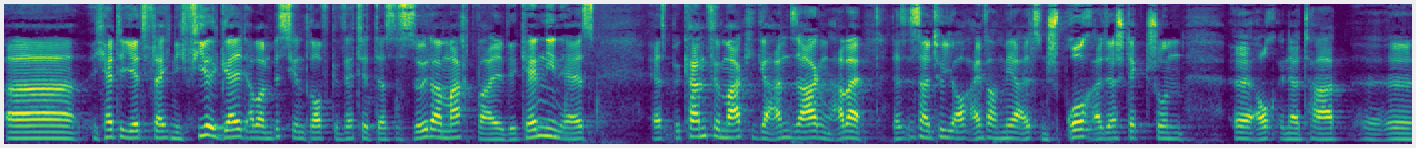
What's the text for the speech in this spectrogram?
Äh, ich hätte jetzt vielleicht nicht viel Geld, aber ein bisschen drauf gewettet, dass es Söder macht, weil wir kennen ihn, er ist, er ist bekannt für markige Ansagen, aber das ist natürlich auch einfach mehr als ein Spruch, also da steckt schon äh, auch in der Tat äh,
